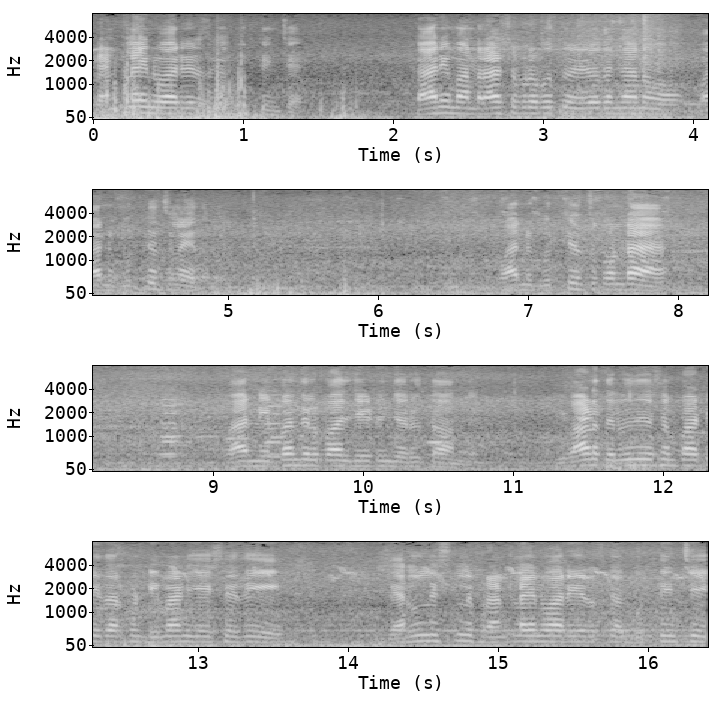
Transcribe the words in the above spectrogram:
ఫ్రంట్ లైన్ వారియర్స్గా గుర్తించారు కానీ మన రాష్ట్ర ప్రభుత్వం ఏ విధంగానూ వారిని గుర్తించలేదు. వారిని గుర్తించకుండా వారిని ఇబ్బందుల పాలు చేయడం జరుగుతూ ఉంది. ఇవాళ తెలుగుదేశం పార్టీ తరఫున డిమాండ్ చేసేది జర్నలిస్టులు ఫ్రంట్ లైన్ వారియర్స్గా గుర్తించి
